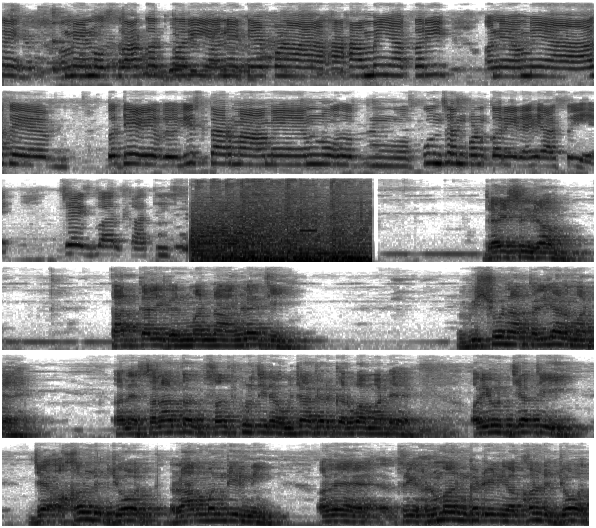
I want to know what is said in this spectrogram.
થઈ અમે એનું સ્વાગત કરી અને તે પણ હામૈયા કરી અને અમે આજે બધે વિસ્તારમાં અમે એમનું પૂજન પણ કરી રહ્યા છીએ. જય દ્વારકાધીશ. જય શ્રી રામ તાત્કાલિક હનુમાનના આંગણેથી વિશ્વના કલ્યાણ માટે અને સનાતન સંસ્કૃતિને ઉજાગર કરવા માટે અયોધ્યાથી જે અખંડ જ્યોત રામ મંદિરની અને શ્રી હનુમાનગઢીની અખંડ જ્યોત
